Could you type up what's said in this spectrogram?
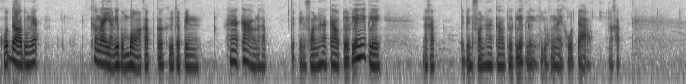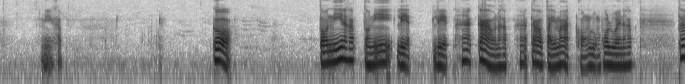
โค้ดดาวตรงเนี้ยข้างในอย่างที่ผมบอกครับก็คือจะเป็นห้าเก้านะครับ จะเป็นฟอนต์ห้าเก้าตัวเล็กเลยนะครับ จะเป็นฟอนต์ห้าเก้าตัวเล็กเลย อยู่ข้างในโค้ดดาวนะครับนี่ครับ ก็ ตอนนี้นะครับตอนนี้เลทเลทห้าเก้านะครับห้าเก้าไตรมาสของหลวงพ่อรวยนะครับ ถ้า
